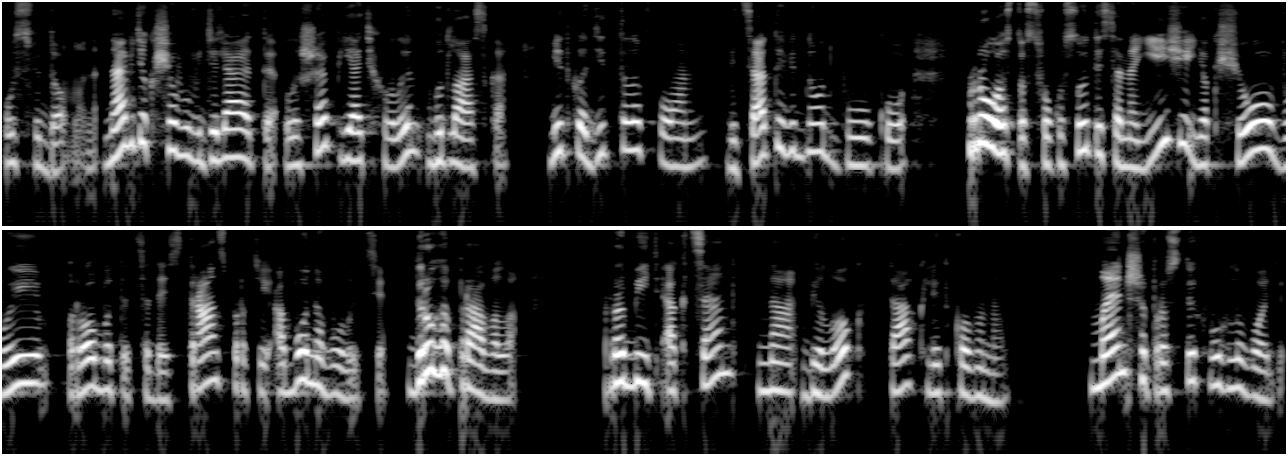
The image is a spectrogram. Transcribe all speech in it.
усвідомлено. Навіть якщо ви виділяєте лише 5 хвилин, будь ласка, відкладіть телефон, відсядьте від ноутбуку, просто сфокусуйтеся на їжі, якщо ви робите це десь в транспорті або на вулиці. Друге правило: робіть акцент на білок та клітковину. Менше простих вуглеводів,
